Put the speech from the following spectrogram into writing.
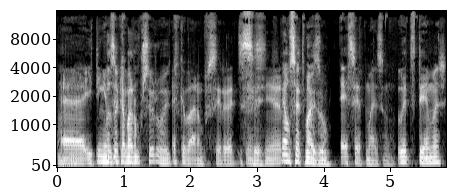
Uh, e Mas acabaram por ser oito. Acabaram por ser oito, sim, sim. senhor. É um sete mais um. É sete mais um. Oito temas,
